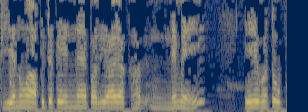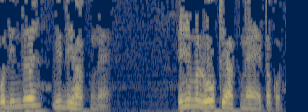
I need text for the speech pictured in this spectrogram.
තියෙනවා අපිට පේන්නේ පරයයක් නෙමෙයි ඒවට උපදින්න විදිහක් නැහැ. එහෙම ලෝකයක් නැහැ එතකොට.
